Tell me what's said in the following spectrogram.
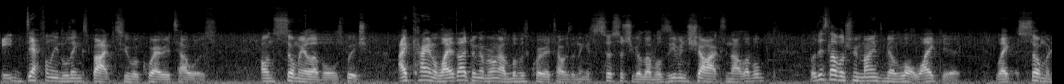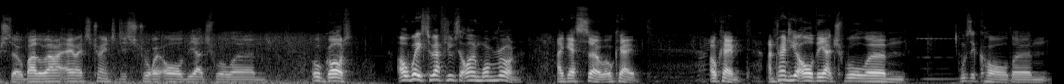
it definitely links back to Aquaria Towers on so many levels, which I kind of like that. Don't get me wrong, I love Aquaria Towers. I think it's such, such a good level. There's even sharks in that level. But this level just reminds me a lot like it. Like, so much so. By the way, I'm actually trying to destroy all the actual... Um... Oh, God. Oh, wait, so we have to do this all in one run? I guess so. Okay. Okay. I'm trying to get all the actual... Um... What's it called? Um...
